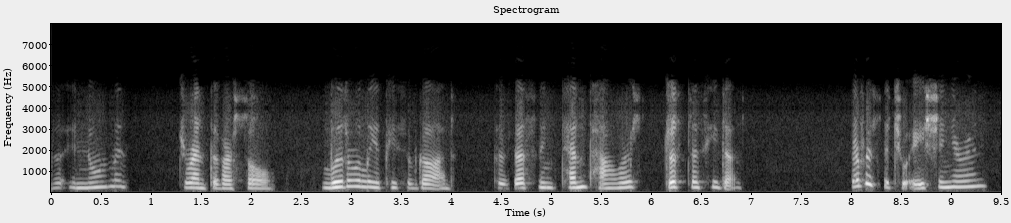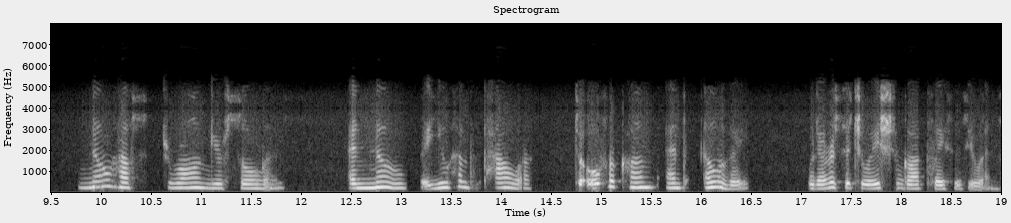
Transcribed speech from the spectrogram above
the enormous strength of our soul, literally a piece of God, possessing ten powers just as He does. Whatever situation you're in, know how strong your soul is, and know that you have the power to overcome and elevate whatever situation God places you in.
